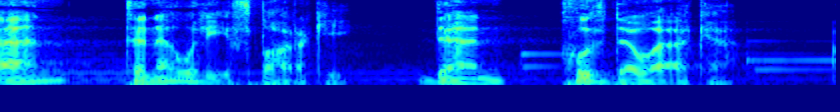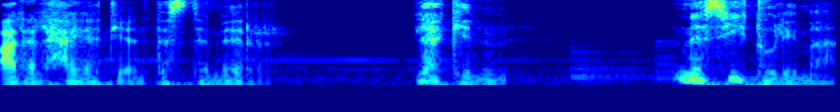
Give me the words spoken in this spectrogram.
آن تناولي إفطارك. دان خذ دواءك. على الحياة أن تستمر. لكن نسيت لما.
